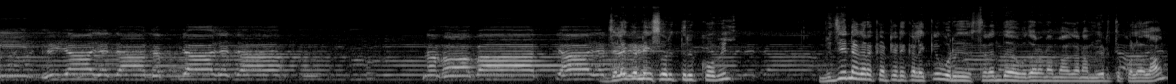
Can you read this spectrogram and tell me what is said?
ईध्रियाय च दप्याय च नमो वात्याय च ஜலகண்டேஸ்வரர் திருக்கோவில் விஜயநகர கட்டிடக்கலைக்கு ஒரு சிறந்த உதாரணமாக நாம் எடுத்துக்கொள்ளலாம்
